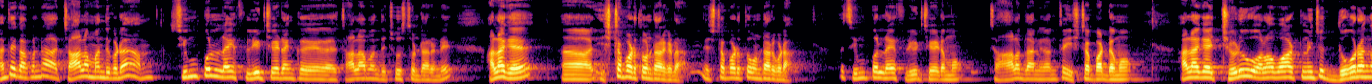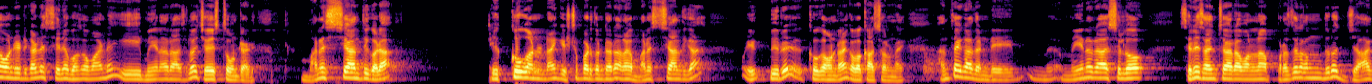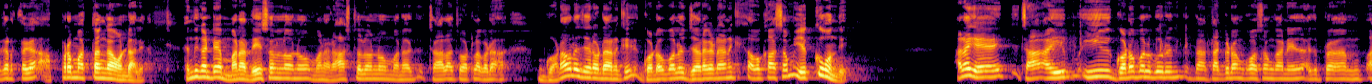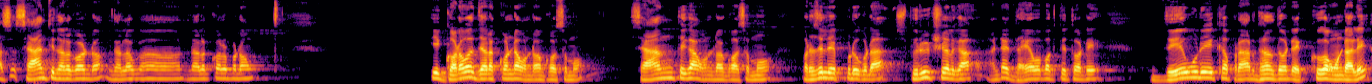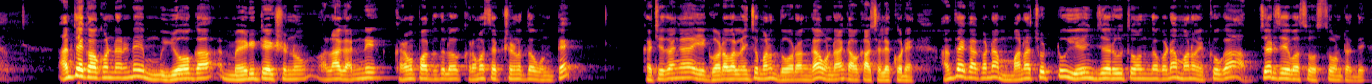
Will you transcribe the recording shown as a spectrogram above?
అంతేకాకుండా చాలామంది కూడా సింపుల్ లైఫ్ లీడ్ చేయడానికి చాలామంది చూస్తుంటారండి. అలాగే ఇష్టపడుతూ ఉంటారు కూడా ఇష్టపడుతూ ఉంటారు కూడా. సింపుల్ లైఫ్ లీడ్ చేయడము చాలా దానికంతా ఇష్టపడ్డము. అలాగే చెడు అలవాట్ల నుంచి దూరంగా ఉండేట్టుగా శని భగవానుడు ఈ మీనరాశిలో చేస్తూ ఉంటాడు. మనశ్శాంతి కూడా ఎక్కువగా ఉండడానికి ఇష్టపడుతుంటారు. అలాగే మనశ్శాంతిగా మీరు ఎక్కువగా ఉండడానికి అవకాశాలు ఉన్నాయి. అంతేకాదండి మీనరాశిలో శని సంచారం వలన ప్రజలందరూ జాగ్రత్తగా అప్రమత్తంగా ఉండాలి. ఎందుకంటే మన దేశంలోనూ మన రాష్ట్రంలోనూ మన చాలా చోట్ల కూడా గొడవలు జరగడానికి గొడవలు జరగడానికి అవకాశం ఎక్కువ ఉంది. అలాగే చా ఈ ఈ గొడవల గురించి తగ్గడం కోసం కానీ అది ప్ర- శాంతి నెలకొడడం నెల నెలకొల్పడం ఈ గొడవలు జరగకుండా ఉండడం కోసము శాంతిగా ఉండడం కోసము ప్రజలు ఎప్పుడు కూడా స్పిరిచువల్గా అంటే దైవభక్తితోటి దేవుడి యొక్క ప్రార్థనలతోటి ఎక్కువగా ఉండాలి. అంతేకాకుండా అంటే యోగా మెడిటేషను అలాగ అన్ని క్రమ పద్ధతిలో క్రమశిక్షణతో ఉంటే ఖచ్చితంగా ఈ గొడవల నుంచి మనం దూరంగా ఉండడానికి అవకాశాలు ఎక్కువనే. అంతేకాకుండా మన చుట్టూ ఏం జరుగుతుందో కూడా మనం ఎక్కువగా అబ్జర్వ్ చేయవలసి వస్తూ ఉంటుంది.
